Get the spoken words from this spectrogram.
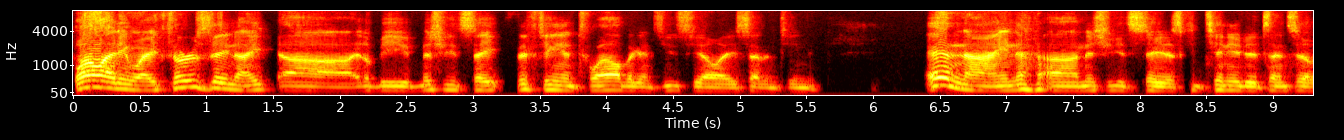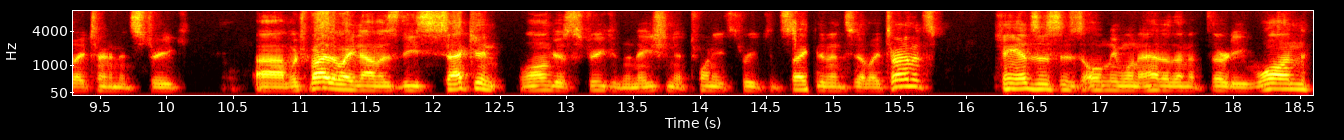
Well, anyway, Thursday night, uh, it'll be Michigan State 15 and 12 against UCLA 17 and nine, uh, Michigan State has continued its NCAA tournament streak, uh, which, by the way, now is the second longest streak in the nation at 23 consecutive NCAA tournaments. Kansas is only one ahead of them at 31.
